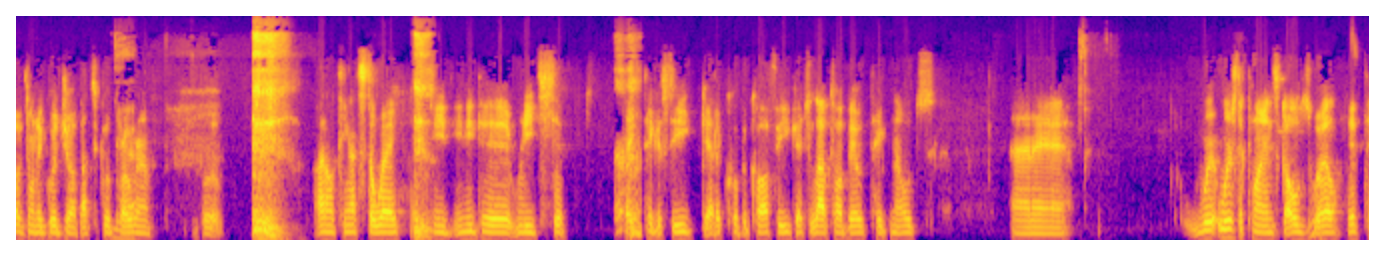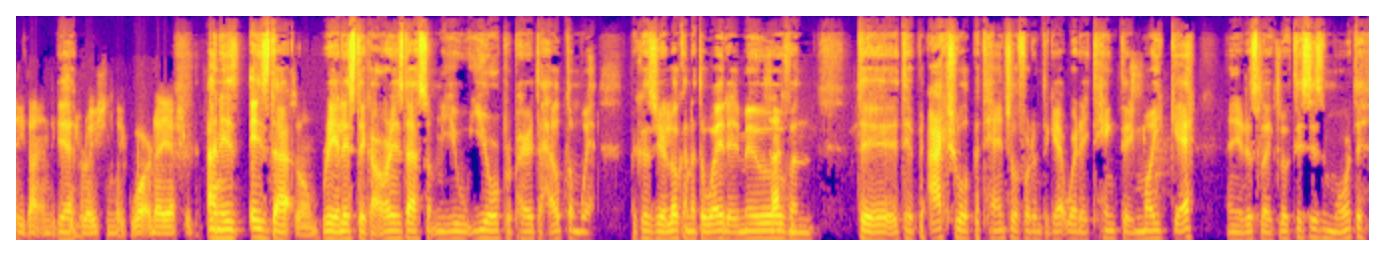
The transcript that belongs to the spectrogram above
I've done a good job. That's a good Yeah. program. But I don't think that's the way. You need, you need to read, sip, take, take a seat, get a cup of coffee, get your laptop out, take notes, and uh, where, where's the client's goals as well? To take that into Yeah. consideration. Like, what are they actually? And is is that So- realistic, or is that something you you're prepared to help them with because you're looking at the way they move Exactly. and the the actual potential for them to get where they think they might get, and you're just like, look, this isn't worth it.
